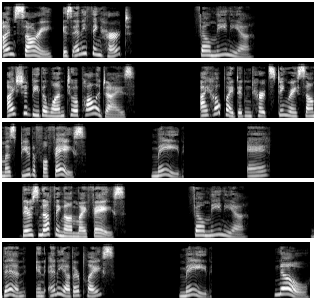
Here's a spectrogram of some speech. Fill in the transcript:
I'm sorry, is anything hurt? Felmenia. I should be the one to apologize. I hope I didn't hurt Stingray Sama's beautiful face. Maid. Eh? There's nothing on my face. Felmenia. Then, in any other place? Maid. No.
